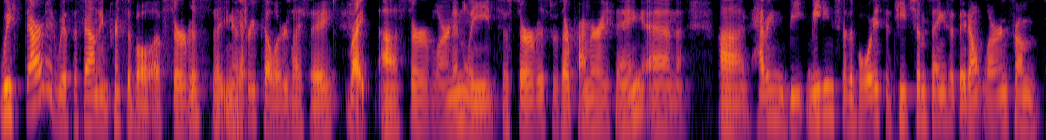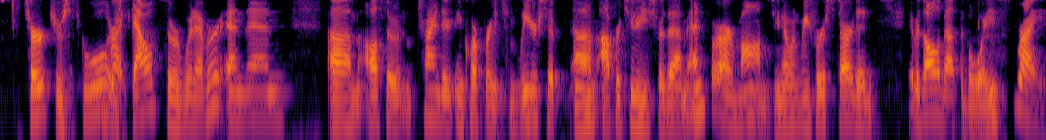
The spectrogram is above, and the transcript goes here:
we started with the founding principle of service. That you know, three pillars. I say Right. uh, serve, learn, and lead. So service was our primary thing, and uh, having be- meetings for the boys to teach them things that they don't learn from church or school or Right. scouts or whatever, and then um, also trying to incorporate some leadership um, opportunities for them and for our moms. You know, when we first started, it was all about the boys. Right.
